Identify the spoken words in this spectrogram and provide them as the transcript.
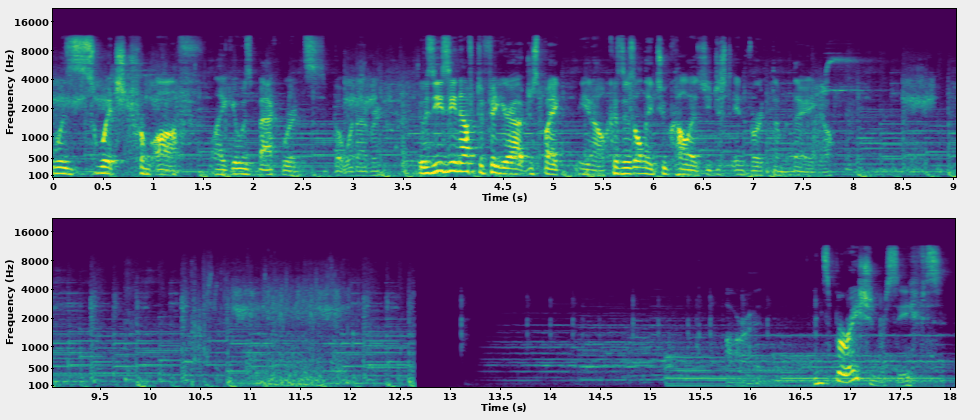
was switched from off. Like, it was backwards, but whatever. It was easy enough to figure out just by, you know, because there's only two colors, you just invert them, and there you go. Alright. Inspiration received.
